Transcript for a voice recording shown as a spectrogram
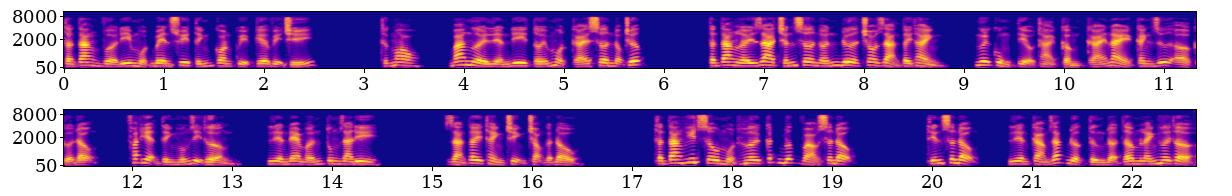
Tần Tăng vừa đi một bên suy tính con quỷ kia vị trí. Thức mau, ba người liền đi tới một cái sơn động trước. Tần Tăng lấy ra chấn sơn ấn đưa cho giản Tây Thành, ngươi cùng tiểu thải cầm cái này canh giữ ở cửa động, phát hiện tình huống dị thường, liền đem ấn tung ra đi. Giản Tây Thành trịnh trọng gật đầu. Tần Tăng hít sâu một hơi cất bước vào sơn động. Tiến sơn động, liền cảm giác được từng đợt âm lánh hơi thở.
